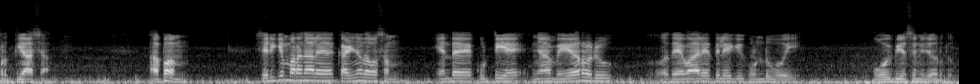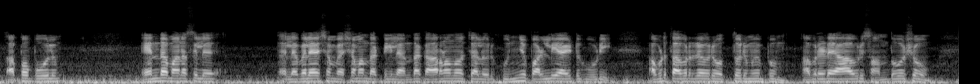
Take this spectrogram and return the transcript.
പ്രത്യാശ. അപ്പം ശരിക്കും പറഞ്ഞാൽ കഴിഞ്ഞ ദിവസം എന്റെ കുട്ടിയെ ഞാൻ വേറൊരു ദേവാലയത്തിലേക്ക് കൊണ്ടുപോയി ഒ ബി എസിന് ചേർത്തു. അപ്പോൾ പോലും എന്റെ മനസ്സിൽ ലവലേശം വിഷമം തട്ടിയില്ല. എന്താ കാരണം എന്ന് വെച്ചാൽ ഒരു കുഞ്ഞു പള്ളിയായിട്ട് കൂടി അവിടുത്തെ അവരുടെ ഒരു ഒത്തൊരുമിപ്പും അവരുടെ ആ ഒരു സന്തോഷവും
